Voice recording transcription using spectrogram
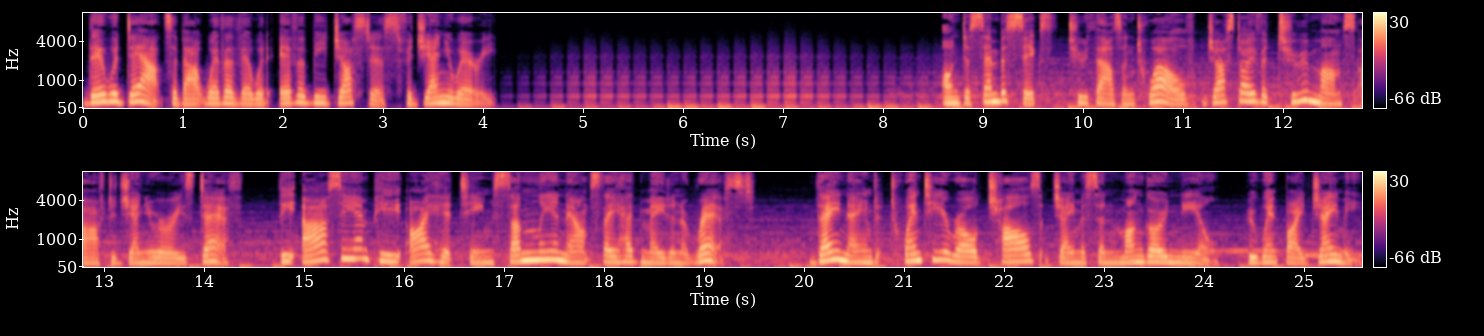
There were doubts about whether there would ever be justice for January, On December 6, 2012, just over two months after January's death, the RCMP iHit team suddenly announced they had made an arrest. They named 20 year old Charles Jameson Mungo Neal, who went by Jamie,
